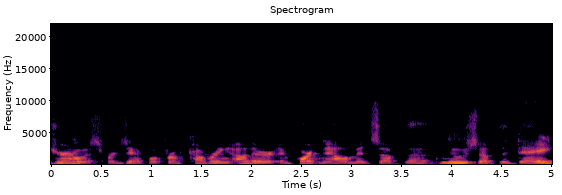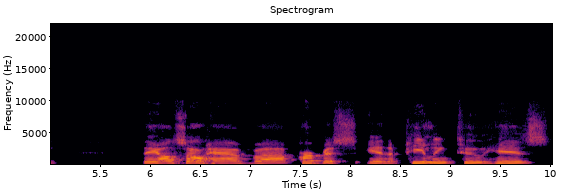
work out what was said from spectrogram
journalists, for example, from covering other important elements of the news of the day. They also have uh, purpose in appealing to his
